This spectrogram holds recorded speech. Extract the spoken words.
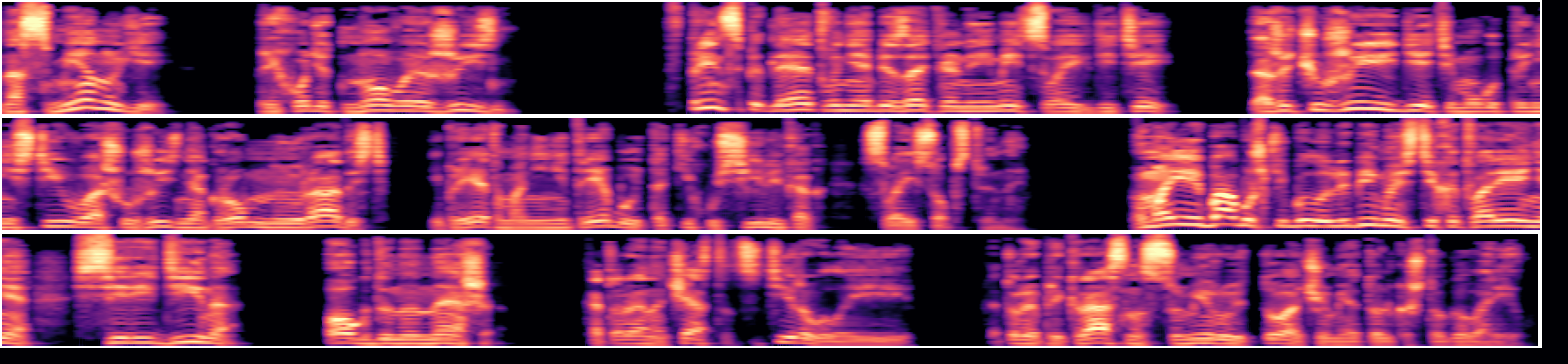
на смену ей приходит новая жизнь. В принципе, для этого не обязательно иметь своих детей. Даже чужие дети могут принести в вашу жизнь огромную радость, и при этом они не требуют таких усилий, как свои собственные. У моей бабушки было любимое стихотворение «Середина» Огдена Нэша, которое она часто цитировала и которое прекрасно суммирует то, о чем я только что говорил.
